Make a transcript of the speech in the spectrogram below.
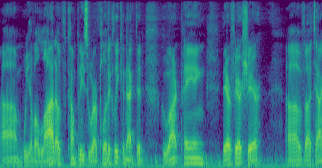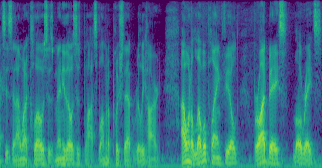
Um, we have a lot of companies who are politically connected who aren't paying their fair share of uh, taxes, and I want to close as many of those as possible. I'm going to push that really hard. I want a level playing field, broad base, low rates.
